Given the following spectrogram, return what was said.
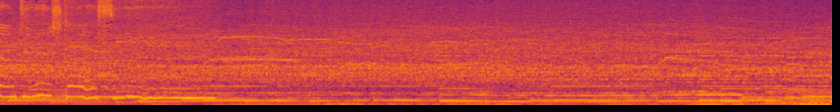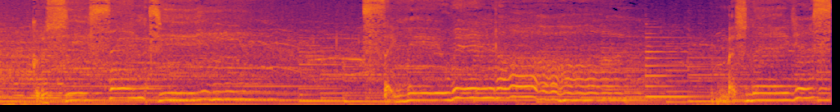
nem te esqueci. Cresci sem ti, sem meu herói, mas nem assim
